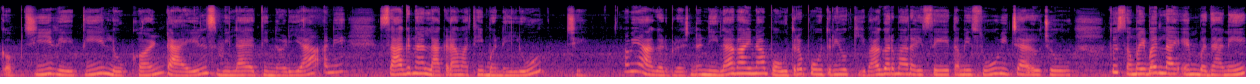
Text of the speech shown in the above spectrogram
કપચી, રેતી, લોખંડ, ટાઇલ્સ, વિલાયતી નળિયા અને સાગના લાકડામાંથી બનેલું છે. હવે આગળ પ્રશ્ન, નીલાભાઈના પૌત્ર પૌત્રીઓ કેવા ઘરમાં રહેશે? તમે શું વિચારો છો? તો સમય બદલાય એમ બધાને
